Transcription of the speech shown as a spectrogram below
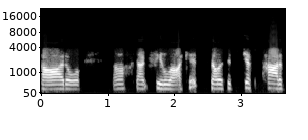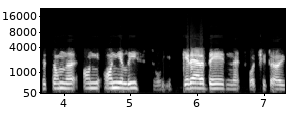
tired, or oh, I don't feel like it. So if it's just part of it's on the on on your list, or you get out of bed and that's what you do,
